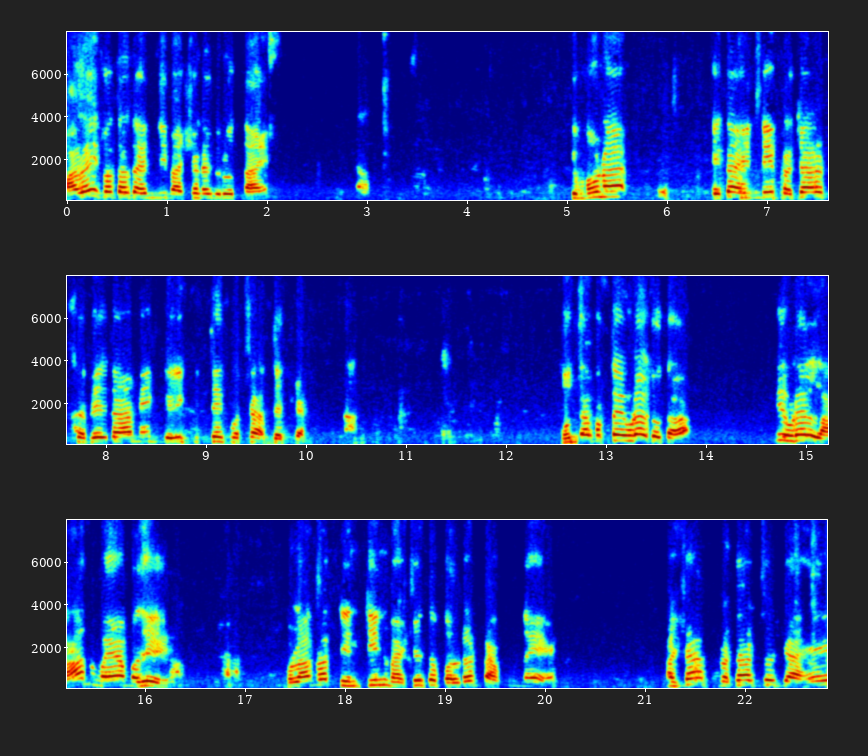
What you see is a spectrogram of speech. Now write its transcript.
माझाही स्वतःचा हिंदी भाषेला विरोध नाही. किंबहुना एका हिंदी प्रचार सभेचा मी गेली कित्येक वर्ष अध्यक्ष आहे. मुद्दा फक्त एवढाच होता की एवढ्या लहान वयामध्ये मुलांना तीन तीन भाषेचं बर्डन टाकू नये अशा प्रकारचं जे आहे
